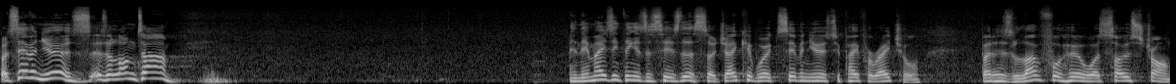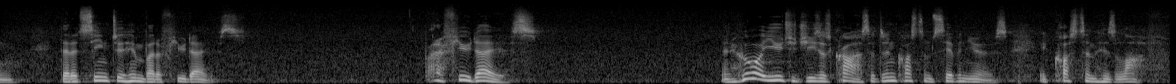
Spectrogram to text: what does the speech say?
But seven years is a long time. And the amazing thing is, it says this so Jacob worked seven years to pay for Rachel, but his love for her was so strong that it seemed to him but a few days. But a few days. And who are you to Jesus Christ? It didn't cost him seven years, it cost him his life.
